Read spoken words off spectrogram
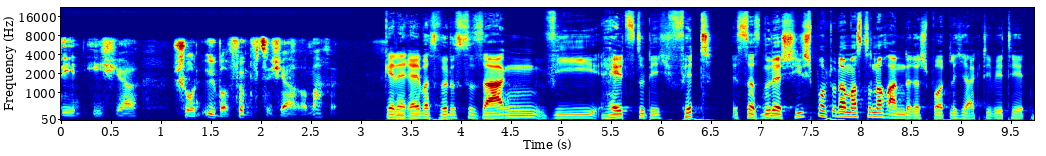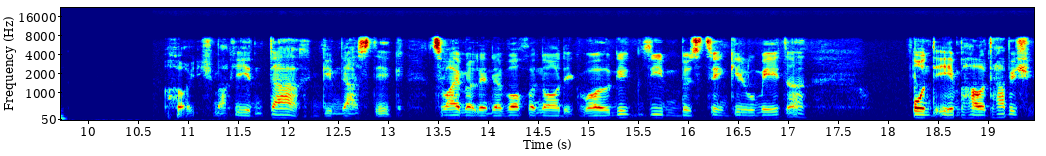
den ich ja schon über 50 Jahre mache. Generell, was würdest du sagen, wie hältst du dich fit? Ist das nur der Schießsport oder machst du noch andere sportliche Aktivitäten? Oh, ich mache jeden Tag Gymnastik, zweimal in der Woche Nordic Walking, sieben bis zehn Kilometer. Und eben halt habe ich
